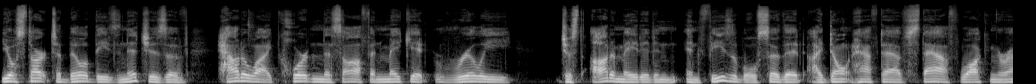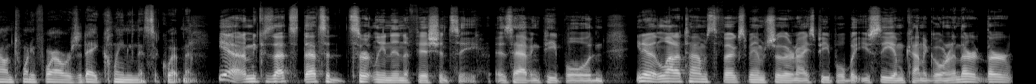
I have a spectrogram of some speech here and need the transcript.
you'll start to build these niches of how do i cordon this off and make it really just automated and, and feasible so that I don't have to have staff walking around 24 hours a day cleaning this equipment. Yeah, I mean, because that's that's a, certainly an inefficiency is having people, and you know, a lot of times the folks, I I'm sure they're nice people, but you see them kind of going, and they're they're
